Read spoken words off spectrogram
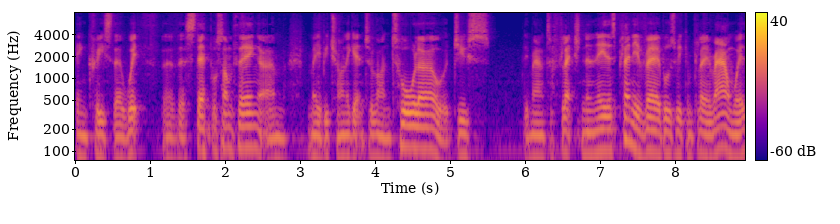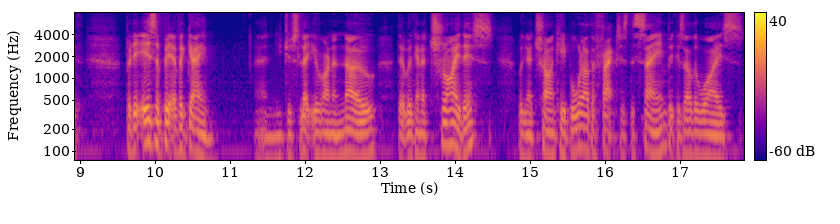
increase their width, uh, their step or something, um, maybe trying to get them to run taller or reduce the amount of flexion in the knee. There's plenty of variables we can play around with, but it is a bit of a game. And you just let your runner know that we're going to try this. We're going to try and keep all other factors the same because otherwise,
